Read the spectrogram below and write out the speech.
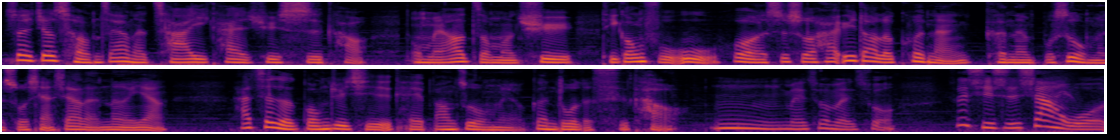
所以就从这样的差异开始去思考，我们要怎么去提供服务，或者是说他遇到的困难可能不是我们所想象的那样。它这个工具其实可以帮助我们有更多的思考。嗯，没错，没错。所以其实像我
